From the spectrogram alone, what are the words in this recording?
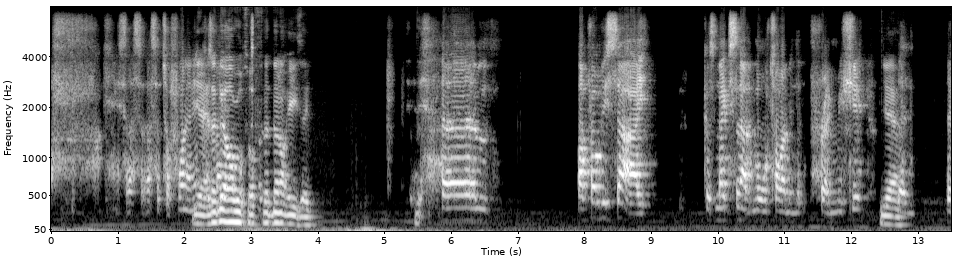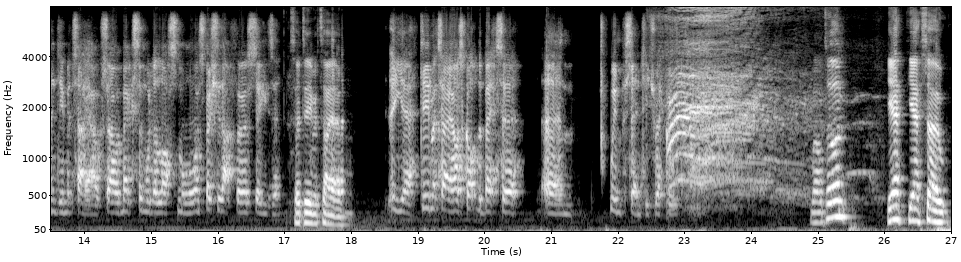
so that's, a, that's a tough one, isn't it? Yeah, they, they are all tough. They're, not easy. I'll probably say because Megson had more time in the Premiership Yeah. than than Di Matteo, so Megson would have lost more, especially that first season. So Di Matteo. Uh, yeah, Di Matteo's got the better um, win percentage record. Well done. Yeah, yeah. So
